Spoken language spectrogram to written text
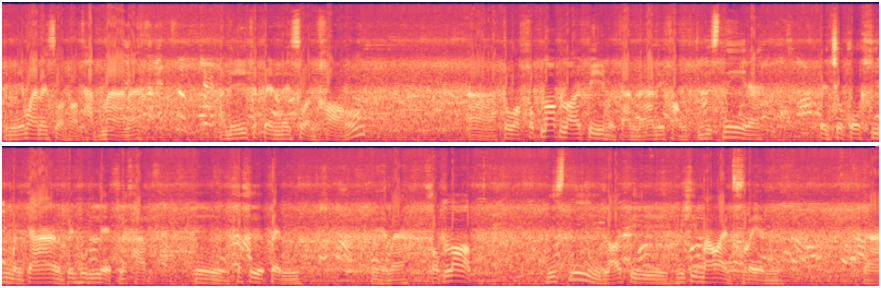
ทีนี้มาในส่วนของถัดมานะ อันนี้จะเป็นในส่วนของอตัวครบรอบร้อยปีเหมือนกันนะ อันนี้ของดิสนีย์นะ เป็นโชโกคินเหมือนกัน เป็นหุ่นเหล็กนะครับ นี่ก็คือเป็นเห็นไหมครบรอบดิสนีย์ร้อยปีมิกกี้เมาส์แอนด์เฟรนอ่า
